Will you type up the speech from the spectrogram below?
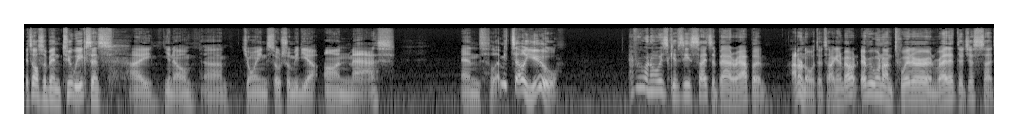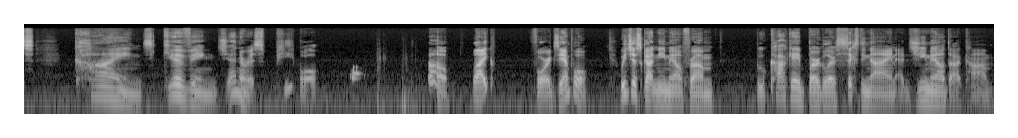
It's also been two weeks since I, you know, um, joined social media en masse. And let me tell you, everyone always gives these sites a bad rap, but I don't know what they're talking about. Everyone on Twitter and Reddit, they're just such kind, giving, generous people. Oh, like, for example, we just got an email from bukakeburglar69 at gmail.com.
